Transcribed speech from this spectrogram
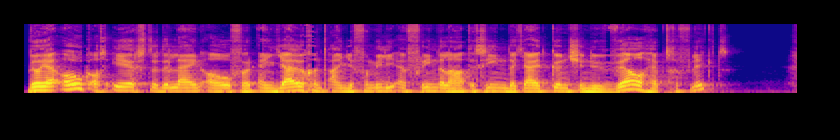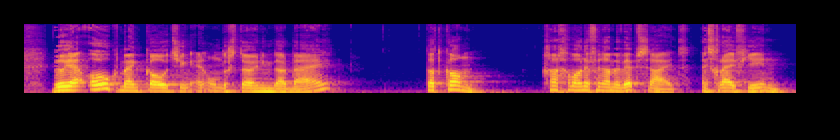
Wil jij ook als eerste de lijn over en juichend aan je familie en vrienden laten zien dat jij het kunstje nu wel hebt geflikt? Wil jij ook mijn coaching en ondersteuning daarbij? Dat kan. Ga gewoon even naar mijn website en schrijf je in.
